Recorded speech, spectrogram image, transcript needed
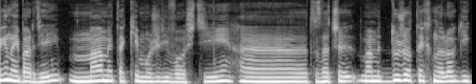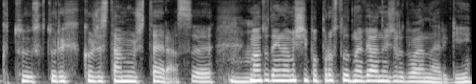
Jak najbardziej mamy takie możliwości, e, to znaczy mamy dużo technologii, z których korzystamy już teraz. E, mhm. Mam tutaj na myśli po prostu odnawialne źródła energii,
